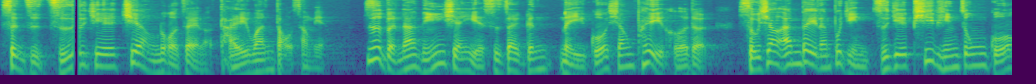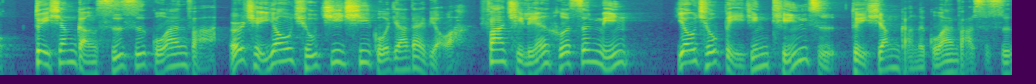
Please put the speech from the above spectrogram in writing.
甚至直接降落在了台湾岛上面。日本呢，明显也是在跟美国相配合的。首相安倍呢，不仅直接批评中国对香港实施国安法，而且要求 G7 国家代表啊发起联合声明，要求北京停止对香港的国安法实施。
